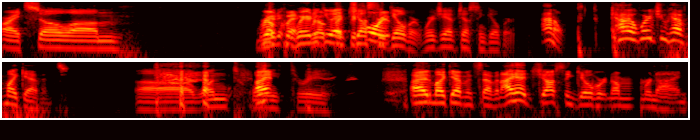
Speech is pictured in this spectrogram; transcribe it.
All right, so um, Real where, quick, where did real you quick, have Justin Gilbert? Where'd you have Justin Gilbert? I don't. Kyle, where'd you have Mike Evans? Uh, 123. I had Mike Evans seven. I had Justin Gilbert number nine.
